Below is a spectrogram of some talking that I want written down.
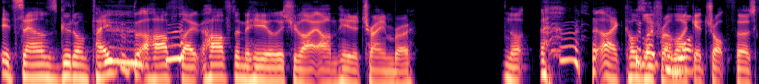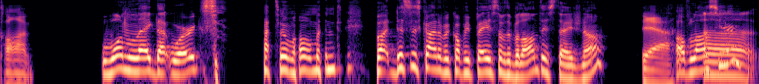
it sounds good on paper, but half like half them are here literally like I'm here to train, bro. Not like Cosnefroy like might one- get dropped first climb. One leg that works at the moment. But this is kind of a copy paste of the Bellante stage, no? Yeah. Of last year?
